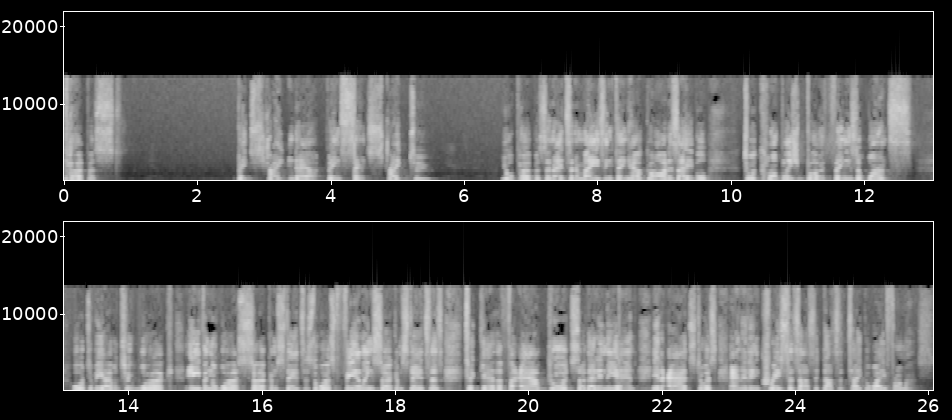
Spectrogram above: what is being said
purposed, being straightened out, being sent straight to your purpose. And it's an amazing thing how God is able to accomplish both things at once or to be able to work even the worst circumstances, the worst feeling circumstances together for our good so that in the end it adds to us and it increases us. It doesn't take away from us.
